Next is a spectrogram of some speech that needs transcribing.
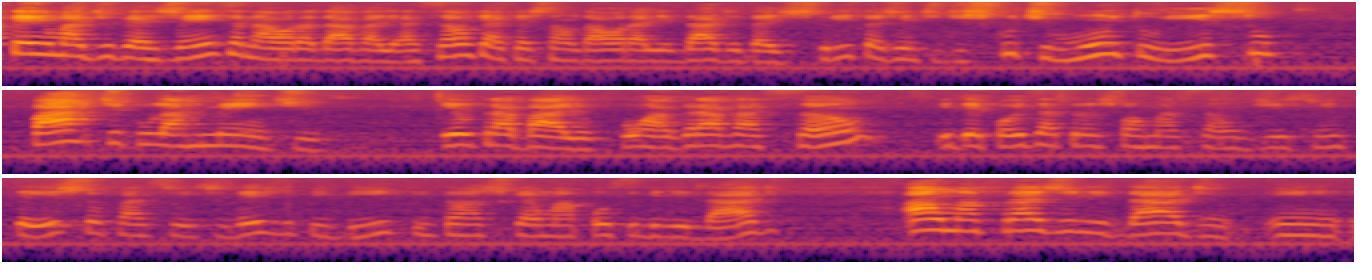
tem uma divergência na hora da avaliação, que é a questão da oralidade da escrita. A gente discute muito isso. Particularmente, eu trabalho com a gravação e depois a transformação disso em texto. Eu faço isso desde o PIBIC, então acho que é uma possibilidade. Há uma fragilidade em,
